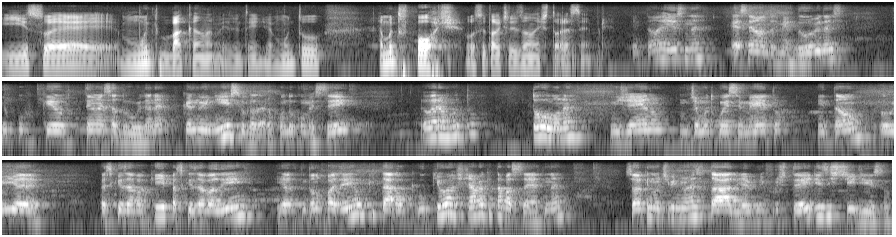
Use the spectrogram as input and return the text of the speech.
e, isso é muito bacana mesmo, entende? É muito, é muito forte você estar tá utilizando a história sempre. Então é isso, né? Essa é uma das minhas dúvidas. E por que eu tenho essa dúvida, né? Porque no início, galera, quando eu comecei, eu era muito tolo, né? Ingênuo, não tinha muito conhecimento. Então eu ia pesquisava aqui, pesquisava ali, ia tentando fazer o que, tá, o, que eu achava que estava certo, né? Só que não tive nenhum resultado, e aí me frustrei e desisti disso.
